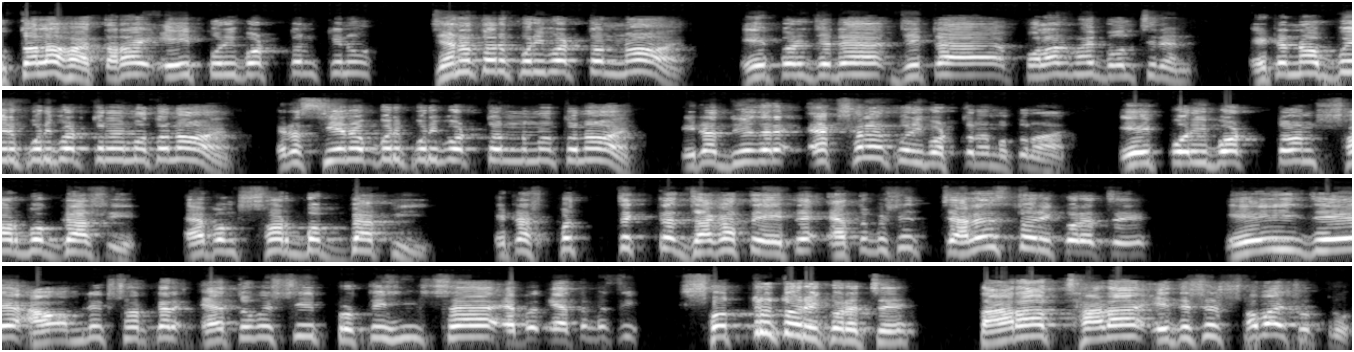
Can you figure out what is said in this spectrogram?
উতলা হয়, তারা এই পরিবর্তন কিন্তু যেনতর পরিবর্তন নয়। এই পরি- যেটা যেটা পলাশ ভাই বলছিলেন, এটা নব্বই পরিবর্তনের মতো নয়, এটা ছিয়ানব্বই পরিবর্তনের মতো নয়, এটা দুই সালের পরিবর্তনের মতো নয়। এই পরিবর্তন সর্বগ্রাসী এবং সর্বব্যাপী। এটা প্রত্যেকটা জায়গাতে এটা এত বেশি চ্যালেঞ্জ তৈরি করেছে। এই যে আওয়ামী লীগ সরকার এত বেশি প্রতিহিংসা এবং এত বেশি শত্রু তৈরি করেছে, তারা ছাড়া এই দেশের সবাই শত্রু।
